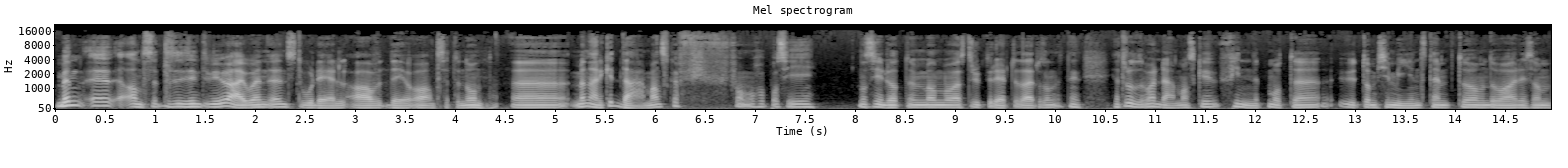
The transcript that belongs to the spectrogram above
men ansettelsesintervjuet er jo en, en, stor del av det å ansette noen. men er det ikke der man skal håpe si nå sier du at man må være strukturert der og sånn. Jeg trodde det var der man skulle finne på en måte ut om kjemien stemte, og om det var liksom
